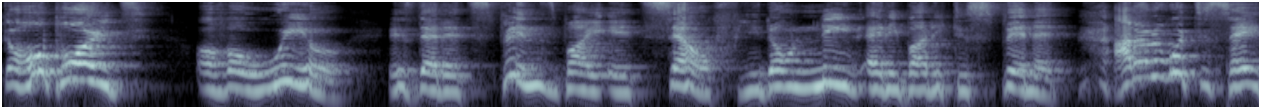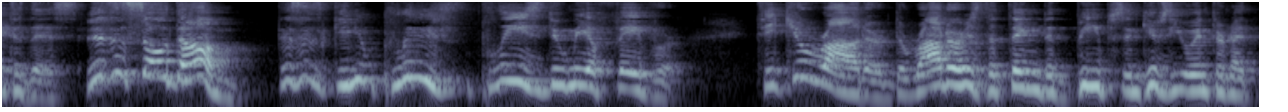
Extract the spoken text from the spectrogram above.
The whole point of a wheel is that it spins by itself. You don't need anybody to spin it. I don't know what to say to this. This is so dumb. This is, can you please, please do me a favor? Take your router, the router is the thing that beeps and gives you internet,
